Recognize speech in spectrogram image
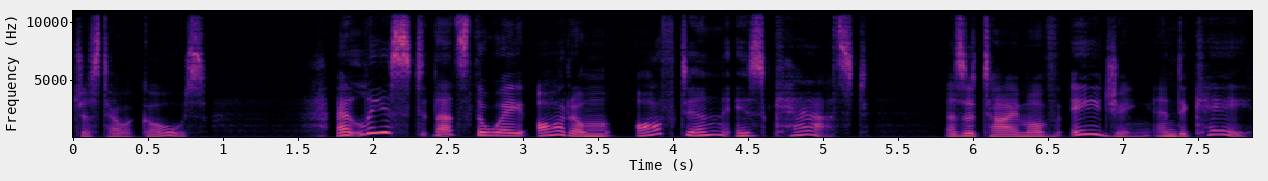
just how it goes. At least that's the way autumn often is cast, as a time of aging and decay.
